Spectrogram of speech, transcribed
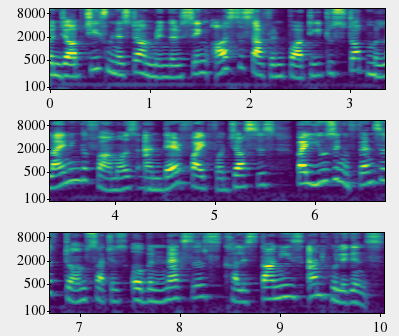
Punjab Chief Minister Amrinder Singh asked the Saffron Party to stop maligning the farmers and their fight for justice by using offensive terms such as urban Naxals, Khalistanis, and hooligans.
